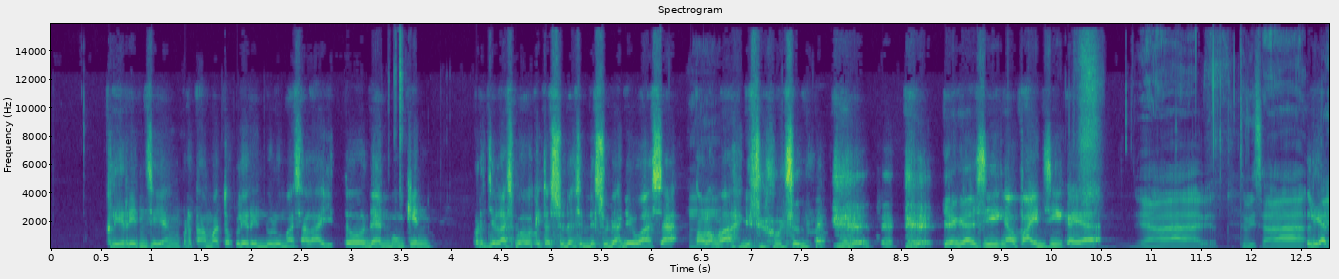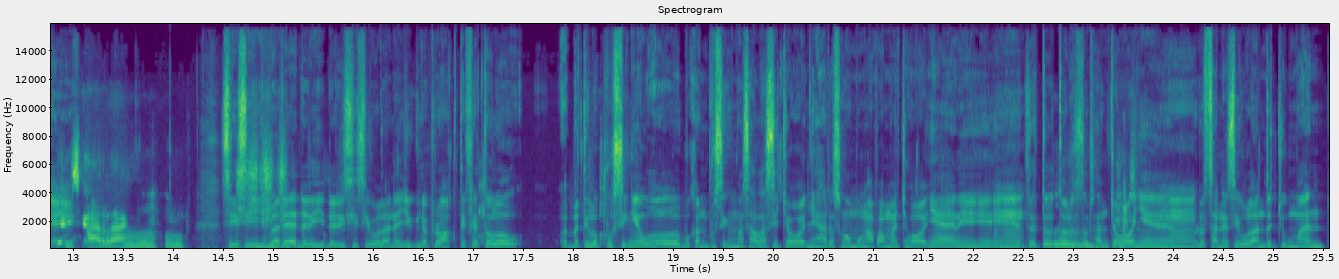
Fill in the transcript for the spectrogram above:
clearin sih yang pertama tuh clearin dulu masalah itu dan mungkin perjelas bahwa kita sudah sudah, sudah dewasa, tolonglah gitu maksudnya. ya nggak sih ngapain sih kayak Ya, itu bisa. lihat Eh. yang sekarang. mm. Sisi ibaratnya dari dari sisi Wulannya juga proaktifnya tuh lo berarti lo pusingnya Wul, lo bukan pusing masalah si cowoknya harus ngomong apa sama cowoknya nih. Itu tuh, itu urusan cowoknya. Urusannya si Wulan tuh cuman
